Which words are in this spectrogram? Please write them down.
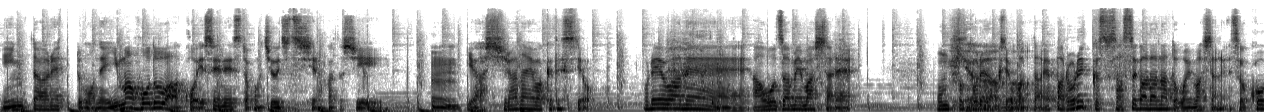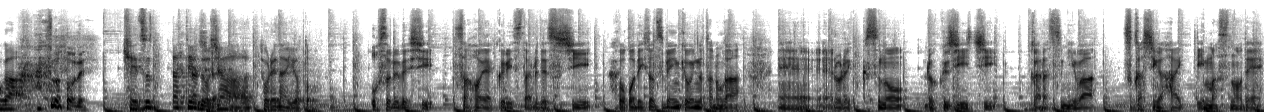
インターネットもね今ほどはこう SNS とかも充実してなかったしうん。いや知らないわけですよ。これはね青ざめましたね本当取れなくてよかった。やっぱロレックスさすがだなと思いましたね。そこがそうね。削った程度じゃ取れないよと。恐るべしサファイアクリスタルですしここで一つ勉強になったのが、えーロレックスの 6G1 ガラスには透かしが入っていますので、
